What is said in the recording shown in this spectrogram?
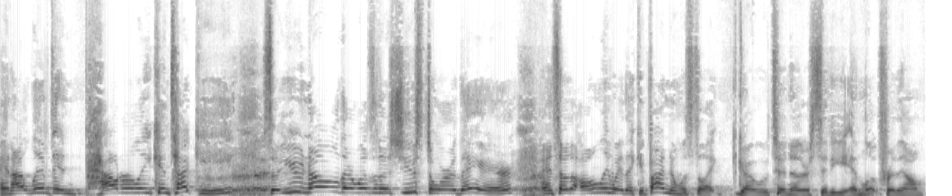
And i lived in powderly kentucky so you know there wasn't a shoe store there. And so the only way they could find them was to like go to another city and look for them.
